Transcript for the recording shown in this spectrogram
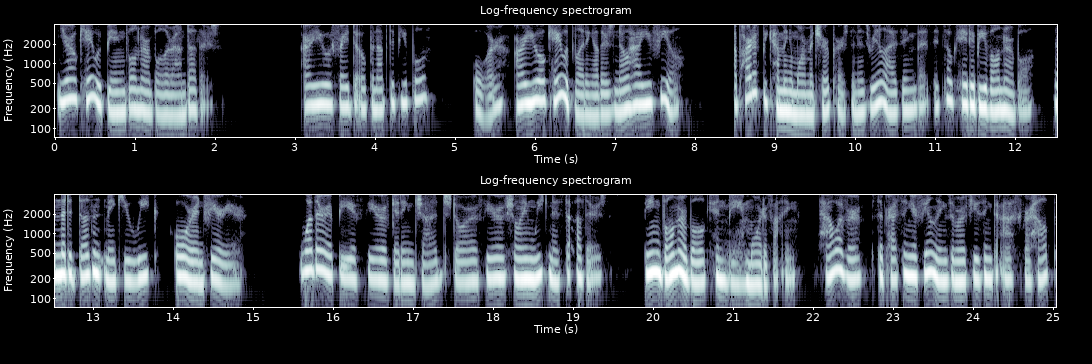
you're okay with being vulnerable around others. Are you afraid to open up to people? Or are you okay with letting others know how you feel? A part of becoming a more mature person is realizing that it's okay to be vulnerable and that it doesn't make you weak or inferior. Whether it be a fear of getting judged or a fear of showing weakness to others, being vulnerable can be mortifying. However, suppressing your feelings and refusing to ask for help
